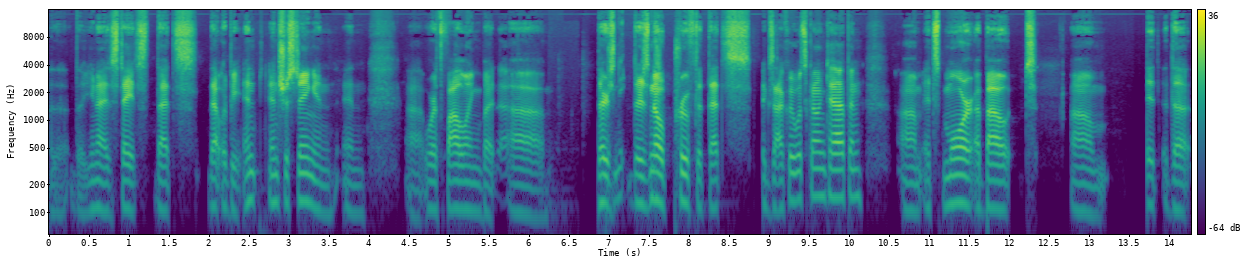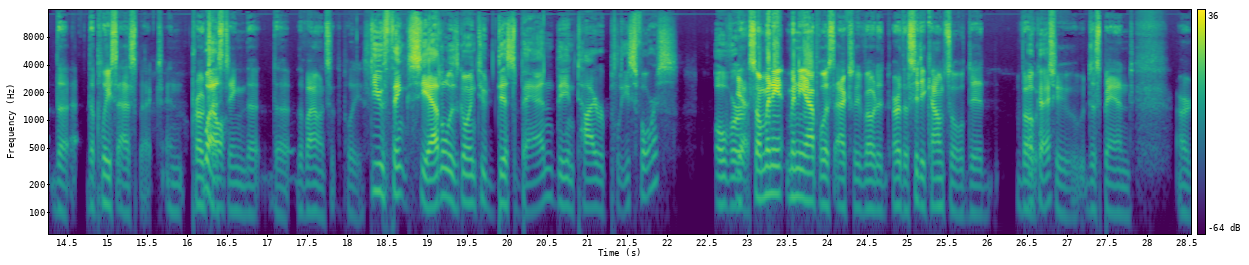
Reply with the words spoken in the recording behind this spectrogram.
the, the United States that's that would be in, interesting and and uh, worth following but uh, there's there's no proof that that's exactly what's going to happen um, it's more about um, it the the the police aspect and protesting the, the the violence of the police Do you think Seattle is going to disband the entire police force? over. Yeah, so many Minneapolis actually voted, or the city council did vote Okay. to disband or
